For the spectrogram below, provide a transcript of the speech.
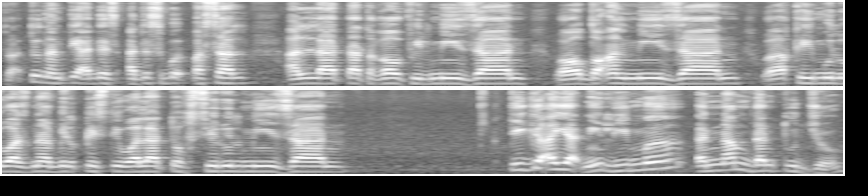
Sebab tu nanti ada ada sebut pasal Allah tatghaw fil mizan wa wada'al mizan wa aqimul wazna bil qisti wa la tuhsirul mizan tiga ayat ni, lima, enam dan tujuh,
